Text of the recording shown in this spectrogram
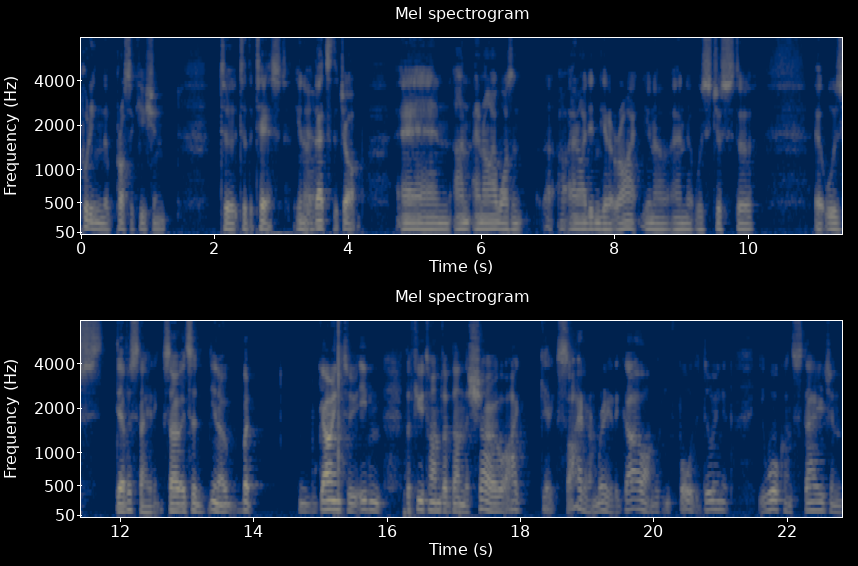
putting the prosecution to to the test. You know Yeah. that's the job, and and and I wasn't, uh, and I didn't get it right. You know, and it was just, uh, it was devastating. So it's a you know, but going to even the few times I've done the show, I get excited. I'm ready to go. I'm looking forward to doing it. You walk on stage and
